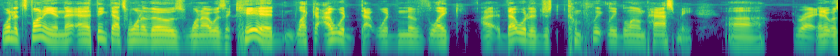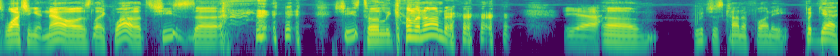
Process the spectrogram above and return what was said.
when it's funny and, th- and i think that's one of those when i was a kid like i would that wouldn't have like I, that would have just completely blown past me uh Right. and it was watching it now i was like wow she's uh she's totally coming on to her yeah. um which is kind of funny but yeah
